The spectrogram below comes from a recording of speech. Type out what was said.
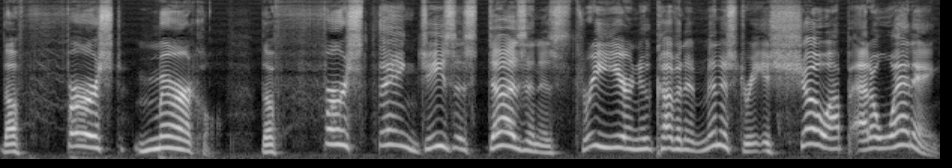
The first miracle, the first thing Jesus does in his three year New Covenant ministry is show up at a wedding.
